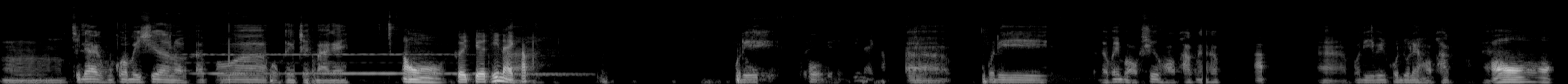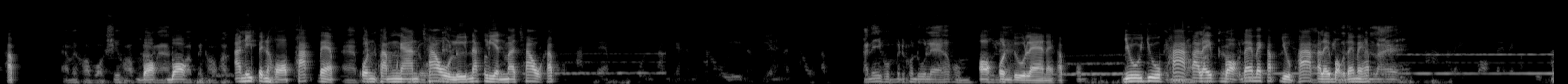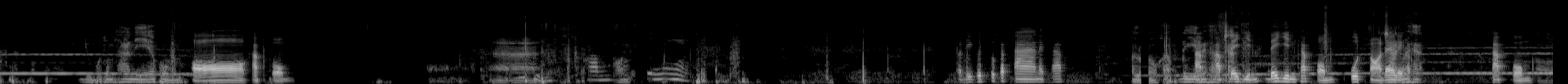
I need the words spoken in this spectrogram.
อืมทีแรกผมก็ไม่เชื่อหรอกครับ เพราะว่าผมเคยเจอมาไงอ๋อเคยเจอที่ไหนครับพอดีพออ่าพอดีเดี๋ยวไม่บอกชื่อหอพักนะครับ ครับ อ่า พอดีเป็นคนดูแลหอพักนะอ๋อครับอ่า ไม่ขอบอกชื่อหอพับอกนะบอก ว่าเป็นหอพัก อันนี้เป็นหอพักแบบอ่าคนทำงานเช่าเป็นคอนโด หรือนักเรียนมาเช่าครับอันนี้ผมเป็นคนดูแลครับผมอ๋อคนดูแลนะครับผมอยู่อยู่ภาคอะไรเป็นหอพักบอกได้ไหมครับ อยู่ภาคอะไรบอกได้ไหมครับ เป็นรอยู่ปทุมธานีครับผม อ๋อครับผม อ่า ความที่นี่สวัสดีคุณตุ๊กตานะครับฮัลโหลครับได้ยินครับไหมคครัรับบได้ยินได้ยินครับผมพูดต่อได้เลยชัหมครับ ครับผมอ๋อ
